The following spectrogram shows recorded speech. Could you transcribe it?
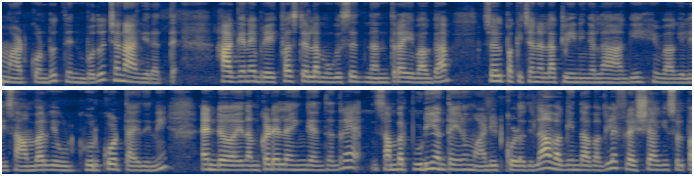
ಮಾಡಿಕೊಂಡು ತಿನ್ಬೋದು, ಚೆನ್ನಾಗಿರುತ್ತೆ. ಹಾಗೆಯೇ ಬ್ರೇಕ್ಫಾಸ್ಟ್ ಎಲ್ಲ ಮುಗಿಸಿದ ನಂತರ ಇವಾಗ ಸ್ವಲ್ಪ ಕಿಚನ್ ಎಲ್ಲ ಕ್ಲೀನಿಂಗ್ ಎಲ್ಲ ಆಗಿ ಇವಾಗ ಇಲ್ಲಿ ಸಾಂಬಾರಿಗೆ ಹುರ್ಕೊಡ್ತಾ ಇದ್ದೀನಿ. ಆ್ಯಂಡ್ ನಮ್ಮ ಕಡೆ ಎಲ್ಲ ಹೆಂಗೆ ಅಂತಂದರೆ ಸಾಂಬಾರು ಪುಡಿ ಅಂತ ಏನೂ ಮಾಡಿಟ್ಕೊಳ್ಳೋದಿಲ್ಲ. ಅವಾಗಿಂದ ಆವಾಗಲೇ ಫ್ರೆಶ್ ಆಗಿ ಸ್ವಲ್ಪ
